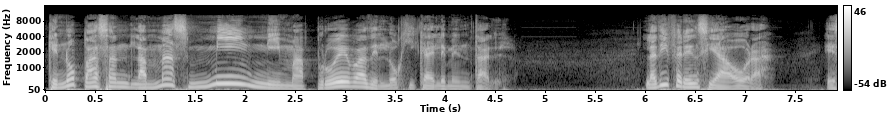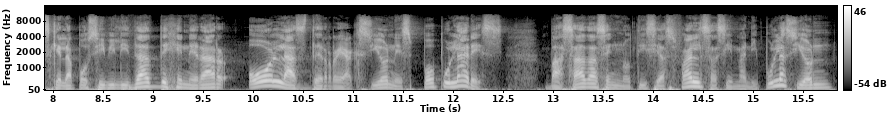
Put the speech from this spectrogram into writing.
que no pasan la más mínima prueba de lógica elemental. La diferencia ahora es que la posibilidad de generar olas de reacciones populares basadas en noticias falsas y manipulación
